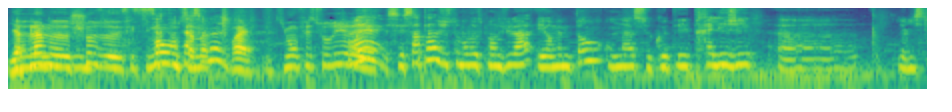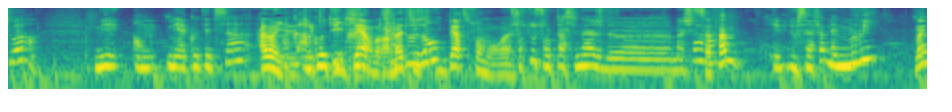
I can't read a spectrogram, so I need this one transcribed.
il y a plein de choses, effectivement, où ça ouais, qui m'ont fait sourire. et- Ouais, c'est sympa justement de ce point de vue-là. Et en même temps, on a ce côté très léger de l'histoire. Mais, en- mais à côté de ça, Ah non, il y a des un trucs côté hyper très- très dramatiques, pesant. hyper sombres. Ouais. surtout sur le personnage de machin, Sa là, femme et de sa femme, même lui. Ouais.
